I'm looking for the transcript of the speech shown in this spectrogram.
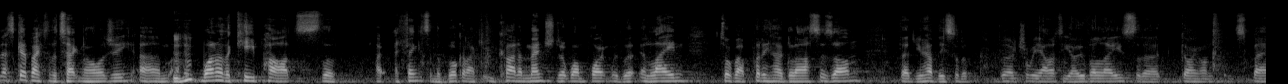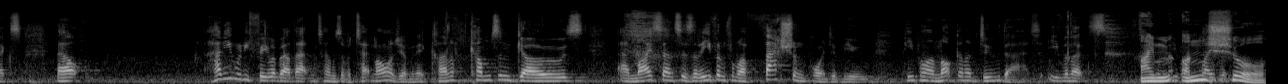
Let's get back to the technology. Um. I think one of the key parts that I, I think it's in the book, and I, you kind of mentioned at one point with Elaine, you talk about putting her glasses on, that you have these sort of virtual reality overlays that are going on specs. Now, how do you really feel about that in terms of a technology? I mean, it kind of comes and goes, and my sense is that even from a fashion point of view, people are not going to do that, even it's. I'm unsure.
